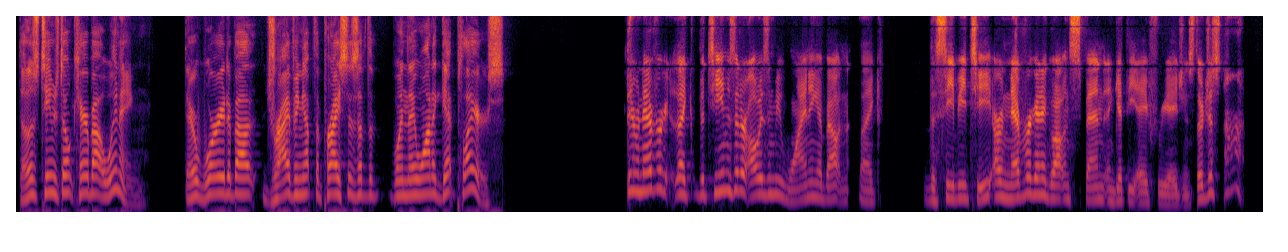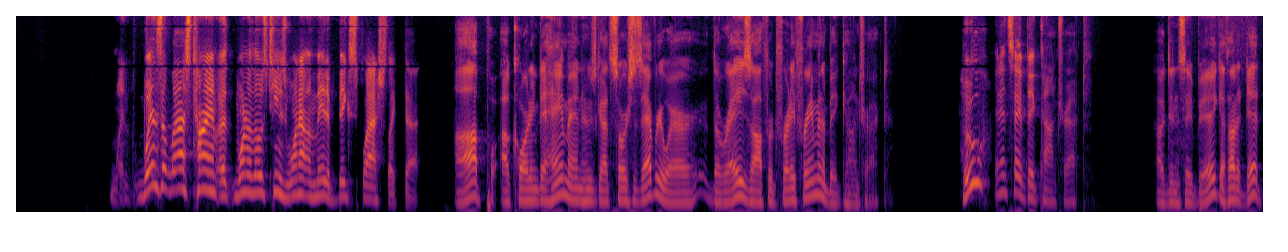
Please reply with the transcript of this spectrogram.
Those teams don't care about winning. They're worried about driving up the prices of the when they want to get players. They're never like the teams that are always going to be whining about like the CBT are never going to go out and spend and get the A free agents. They're just not. When, when's the last time uh, one of those teams went out and made a big splash like that? Up, according to Heyman, who's got sources everywhere, the Rays offered Freddie Freeman a big contract. Who? They didn't say big contract. Oh, it didn't say big. I thought it did.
